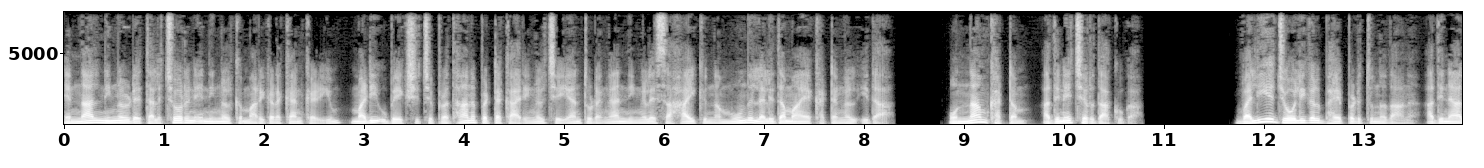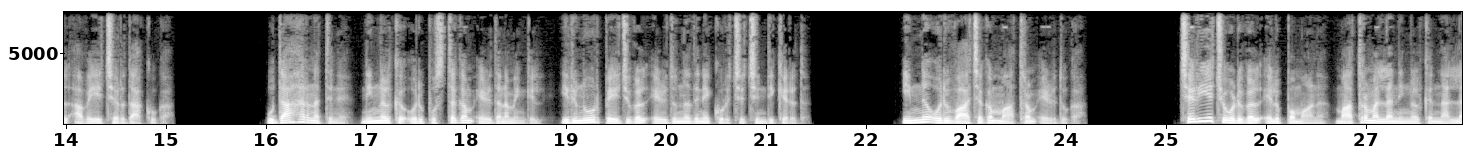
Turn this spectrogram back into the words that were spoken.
എന്നാൽ നിങ്ങളുടെ തലച്ചോറിനെ നിങ്ങൾക്ക് മറികടക്കാൻ കഴിയും മടി ഉപേക്ഷിച്ച് പ്രധാനപ്പെട്ട കാര്യങ്ങൾ ചെയ്യാൻ തുടങ്ങാൻ നിങ്ങളെ സഹായിക്കുന്ന മൂന്ന് ലളിതമായ ഘട്ടങ്ങൾ ഇതാ. ഒന്നാം ഘട്ടം അതിനെ ചെറുതാക്കുക. വലിയ ജോലികൾ ഭയപ്പെടുത്തുന്നതാണ് അതിനാൽ അവയെ ചെറുതാക്കുക. ഉദാഹരണത്തിന് നിങ്ങൾക്ക് ഒരു പുസ്തകം എഴുതണമെങ്കിൽ ഇരുന്നൂറ് പേജുകൾ എഴുതുന്നതിനെക്കുറിച്ച് ചിന്തിക്കരുത്. ഇന്ന് ഒരു വാചകം മാത്രം എഴുതുക. ചെറിയ ചുവടുകൾ എളുപ്പമാണ് മാത്രമല്ല നിങ്ങൾക്ക് നല്ല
